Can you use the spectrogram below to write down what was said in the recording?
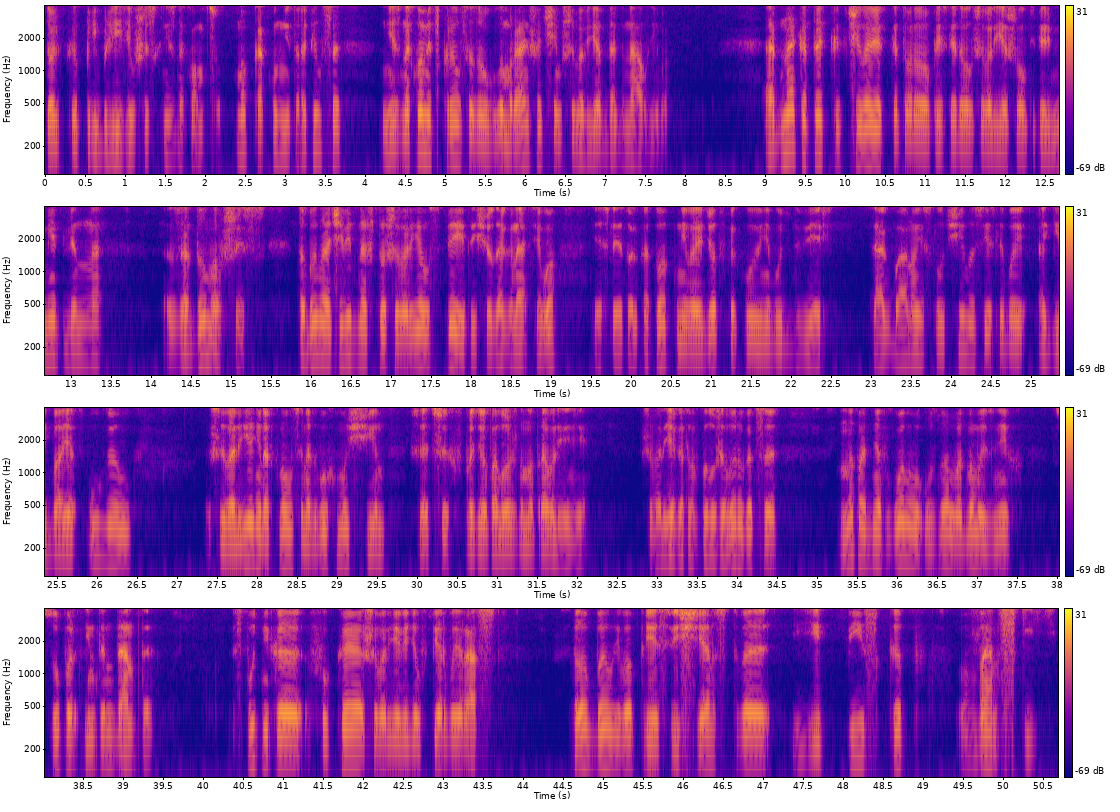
только приблизившись к незнакомцу. Но как он не торопился, незнакомец скрылся за углом раньше, чем шевалье догнал его. Однако, так как человек, которого преследовал шевалье, шел теперь медленно, задумавшись, то было очевидно, что шевалье успеет еще догнать его, если только тот не войдет в какую-нибудь дверь. Так бы оно и случилось, если бы, огибая угол, шевалье не наткнулся на двух мужчин, шедших в противоположном направлении. Шевалье готов был уже выругаться, но, подняв голову, узнал в одном из них суперинтенданта. Спутника Фуке шевалье видел в первый раз — то был его преосвященство епископ Ванский.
